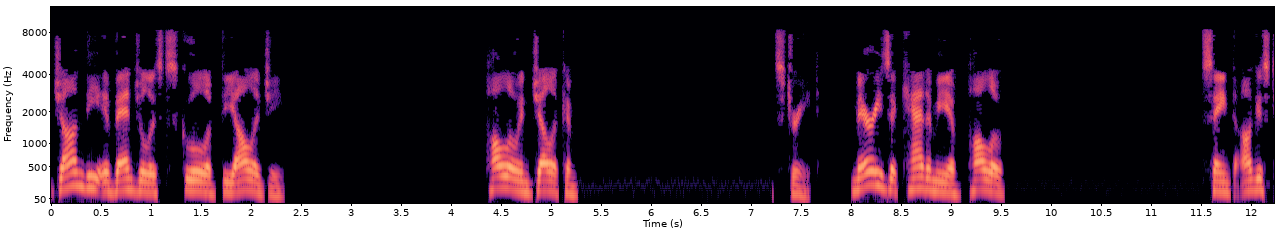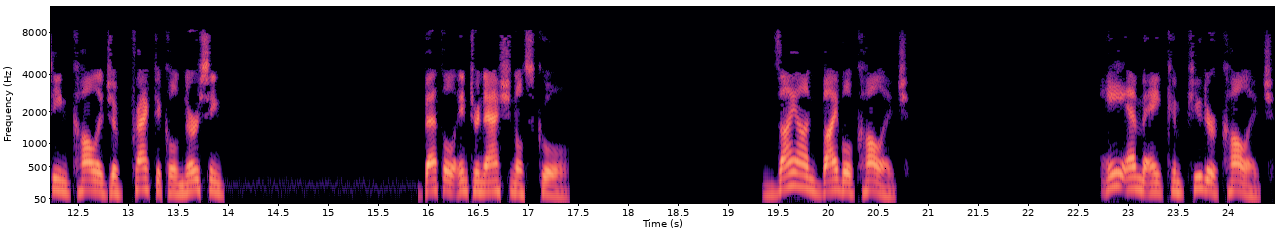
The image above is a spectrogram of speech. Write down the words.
John the Evangelist School of Theology Palo Angelicum Street. Mary's Academy of Palo St. Augustine College of Practical Nursing Bethel International School Zion Bible College AMA Computer College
